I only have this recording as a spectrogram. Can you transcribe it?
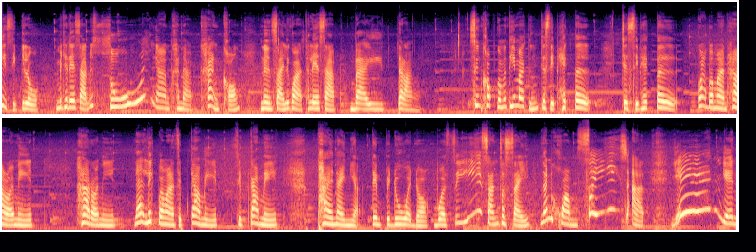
20 กิโลมีทะเลสาบที่สวยงามขนาบข้างของเนินทรายเรียกว่าทะเลสาบใบตรัง ซึ่งครอบคลุมพื้นที่มากถึง 70 เฮกเตอร์ 70 เฮกเตอร์ กว้างประมาณ 500 เมตร 500 เมตร และลึกประมาณ 19 เมตร 19 เมตร ภายในเนี่ย เต็มไปด้วยดอกบัวสีสันสดใสและมีความใสสะอาด เย็นเย็น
